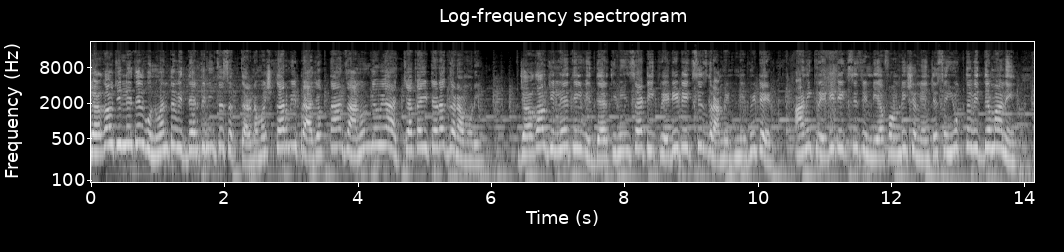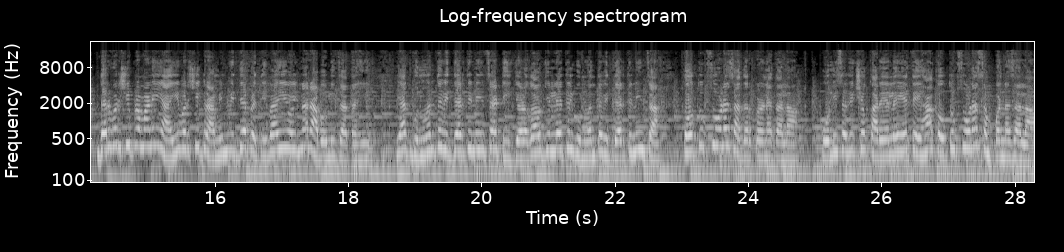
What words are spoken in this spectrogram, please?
जळगाव जिल्ह्यातील गुणवंत विद्यार्थिनीचा सत्कार. नमस्कार मी प्राजक्ता. जाणून घेऊया आजच्या काही ठळक घडामोडी. जळगाव जिल्ह्यातील विद्यार्थिनींसाठी क्रेडिट एक्सिस ग्रामीण लिमिटेड आणि क्रेडिट एक्सिस इंडिया फाउंडेशन यांच्या संयुक्त विद्यमाने दरवर्षीप्रमाणे याही वर्षी ग्रामीण विद्या प्रतिभा ही योजना राबवली जात आहे. यात गुणवंत विद्यार्थिनींसाठी जळगाव जिल्ह्यातील गुणवंत विद्यार्थिनींचा कौतुक सोहळा सादर करण्यात आला. पोलीस अधीक्षक कार्यालय येथे हा कौतुक सोहळा संपन्न झाला.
